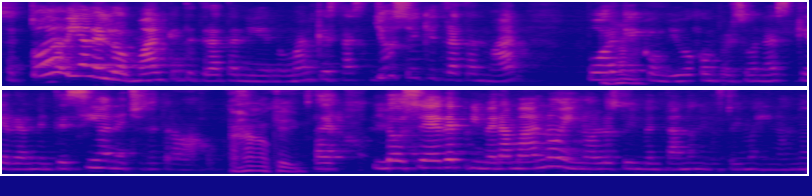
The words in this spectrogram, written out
sea, todavía de lo mal que te tratan y de lo mal que estás, yo sé que tratan mal, porque convivo con personas que realmente sí han hecho ese trabajo. Ajá, ok. lo sé de primera mano y no lo estoy inventando ni lo estoy imaginando.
